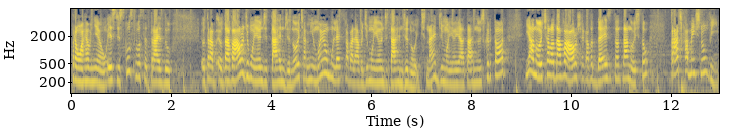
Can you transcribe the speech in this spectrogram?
para uma reunião. Esse discurso que você traz do. Eu, tra... eu dava aula de manhã, de tarde e de noite. A minha mãe é uma mulher que trabalhava de manhã, de tarde e de noite, né? De manhã e à tarde no escritório. E à noite ela dava aula, chegava 10 e tanto da noite. Então, praticamente não vi.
